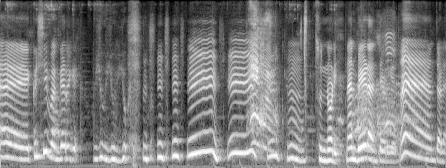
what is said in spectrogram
ಏ, ಖುಷಿ ಬಂಗಾರಿಗೆ. ಸುನ್ ನೋಡಿ, ನಾನು ಬೇಡ ಅಂತ ಹೇಳಿ ಅಂತಾಳೆ.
